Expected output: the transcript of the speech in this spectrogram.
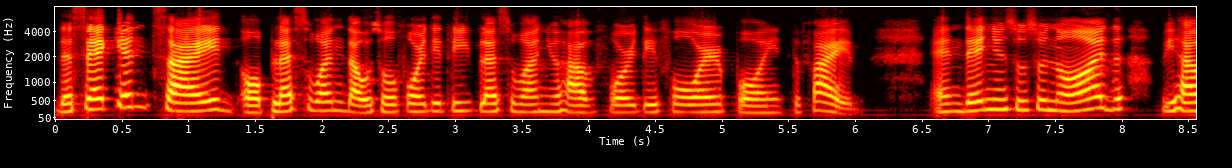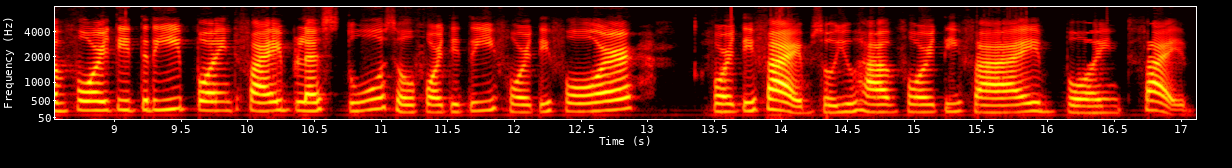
The second side, o oh, plus 1 daw. So, 43 plus 1, you have 44.5. And then, yung susunod, we have 43.5 plus 2. So, 43, 44, 45. So, you have 45.5.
